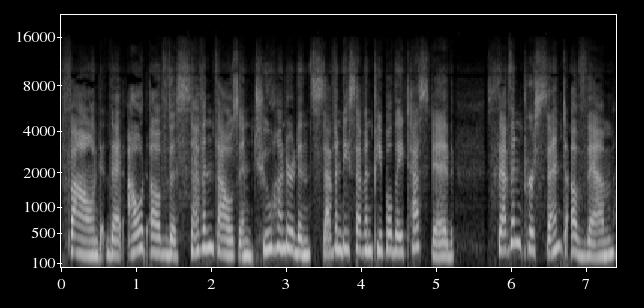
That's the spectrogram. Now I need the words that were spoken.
found that out of the 7,277 people they tested, 7% of them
